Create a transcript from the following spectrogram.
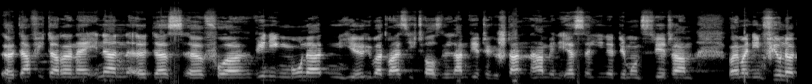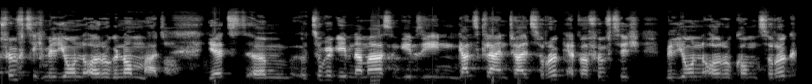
Äh, darf ich daran erinnern, äh, dass äh, vor wenigen Monaten hier über 30.000 Landwirte gestanden haben, in erster Linie demonstriert haben, weil man ihnen 450 Millionen Euro genommen hat. Jetzt ähm, zugegebenermaßen geben Sie ihnen einen ganz kleinen Teil zurück, etwa 50 Millionen Euro kommen zurück,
